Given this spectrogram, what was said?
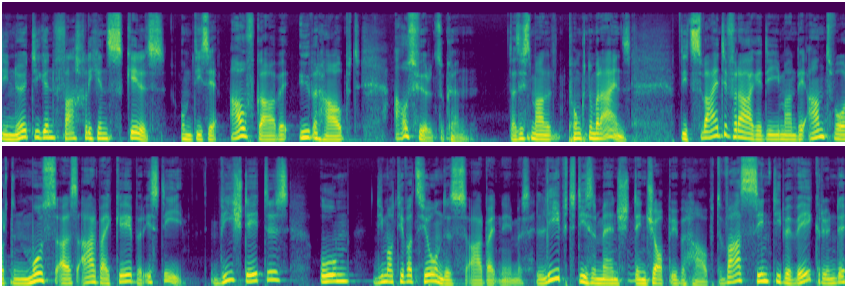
die nötigen fachlichen Skills, um diese Aufgabe überhaupt ausführen zu können? Das ist mal Punkt Nummer eins. Die zweite Frage, die man beantworten muss als Arbeitgeber, ist die, wie steht es um die Motivation des Arbeitnehmers. Liebt dieser Mensch den Job überhaupt? Was sind die Beweggründe,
